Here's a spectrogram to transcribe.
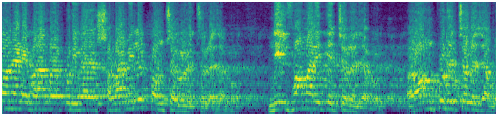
নেন, এবার আমরা পরিবারের সবাই মিলে পঞ্চগড়ে চলে যাব। নীলফামারিতে চলে যাব, রংপুরে চলে যাব।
